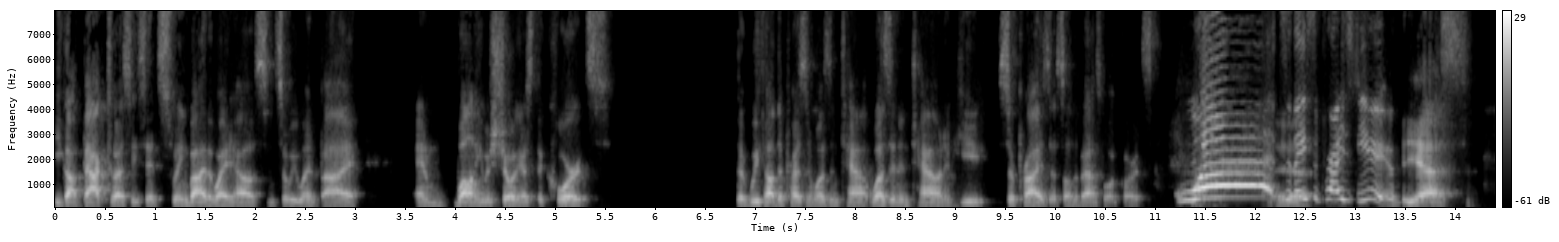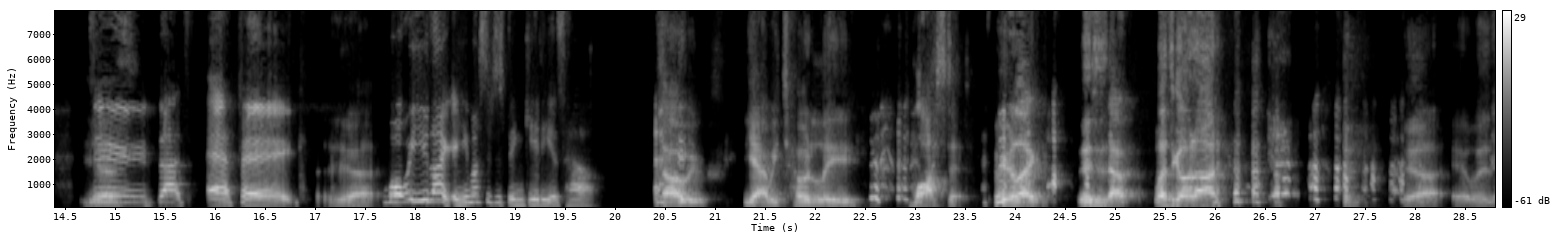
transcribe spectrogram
He got back to us. He said, Swing by the White House. And so we went by. And while he was showing us the courts, that we thought the president was in town, wasn't in town, and he surprised us on the basketball courts. what? So they surprised you, Yes. dude. Yes. That's epic. Yeah. What were you like? You must have just been giddy as hell. Oh, we, yeah. We totally lost it. We were like, "This is out. What's going on?" yeah, it was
